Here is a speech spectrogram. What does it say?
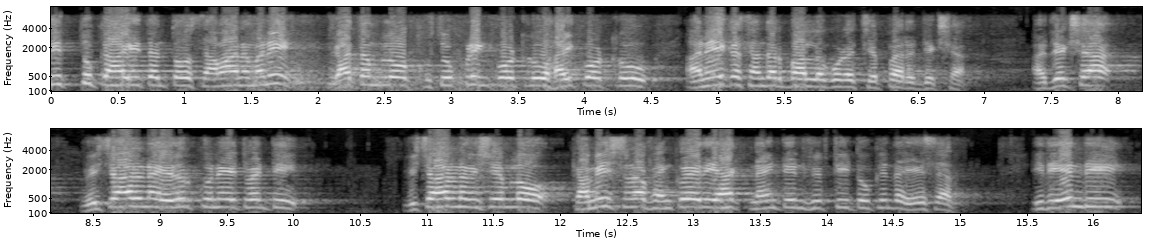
చిత్తు కాగితంతో సమానమని గతంలో సుప్రీంకోర్టులు హైకోర్టులు అనేక సందర్భాల్లో కూడా చెప్పారు అధ్యక్ష. అధ్యక్ష విచారణ ఎదుర్కొనేటువంటి విచారణ విషయంలో commission of enquiry act nineteen fifty two కింద వేశారు ఇది ఏంది?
